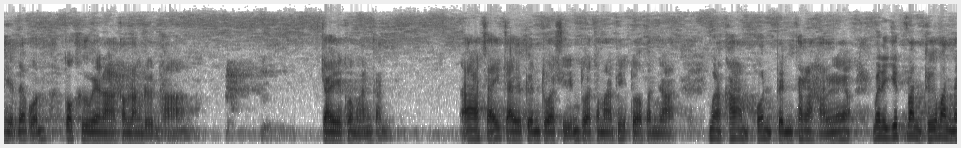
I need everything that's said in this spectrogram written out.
เหตุในผลก็คือเวลากำลังเดินทาง ใจก็เหมือนกัน อาศัยใจเป็นตัวศีลตัวสมาธิตัวปัญญา เมื่อข้ามพ้นเป็นพระหันแล้ว ไม่ได้ยึดมั่นถือมั่นใน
